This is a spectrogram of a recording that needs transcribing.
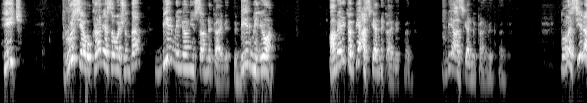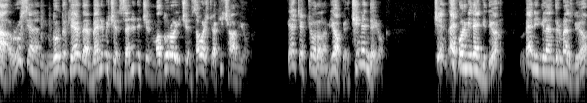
Hiç. Rusya Ukrayna savaşında 1 milyon insanını kaybetti. 1 milyon. Amerika bir askerini kaybetmedi. Bir askerini kaybetmedi. Dolayısıyla Rusya'nın durduk yerde benim için, senin için, Maduro için savaşacak hiç hali yok. Gerçekçi olalım. Yok. Çin'in de yok. Çin ekonomiden gidiyor. Ben ilgilendirmez diyor.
